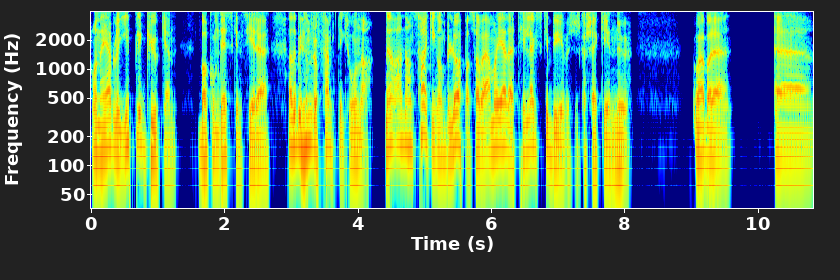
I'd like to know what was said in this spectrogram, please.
Og den jævla jyplingkuken bakom disken sier jeg, ja, det blir 150 kroner. Nei, han, han sa ikke engang beløpet, han sa bare jeg må gi deg et tilleggsgebyr hvis du skal sjekke inn nå. Og jeg bare eh,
